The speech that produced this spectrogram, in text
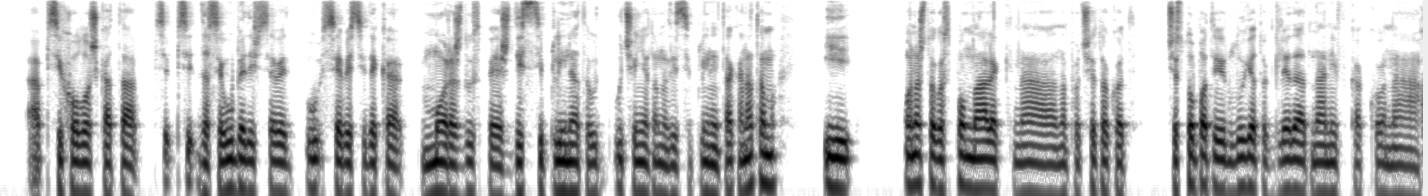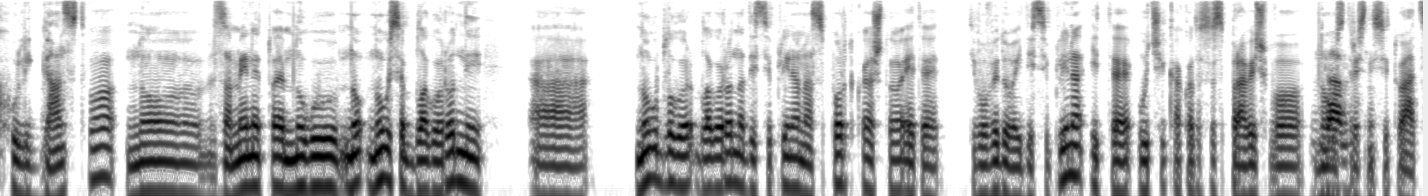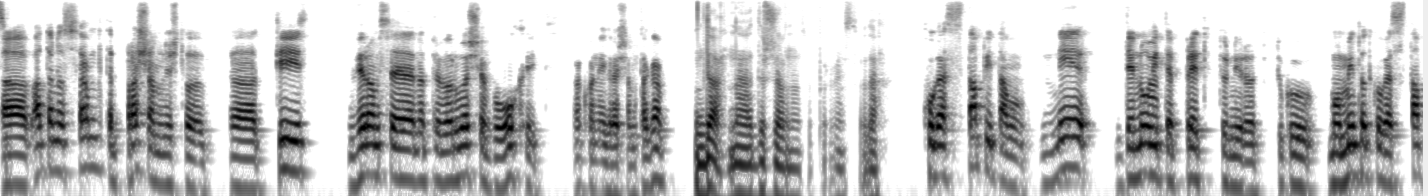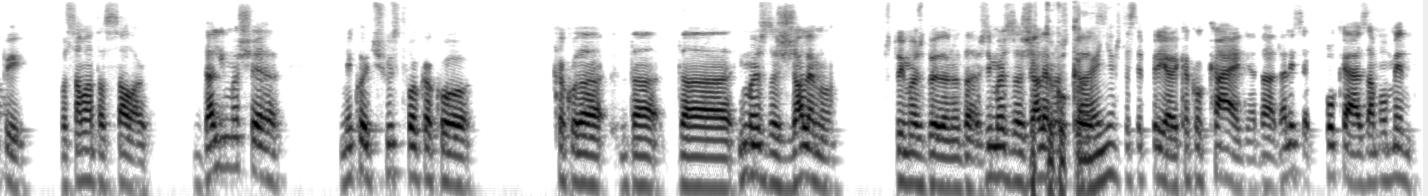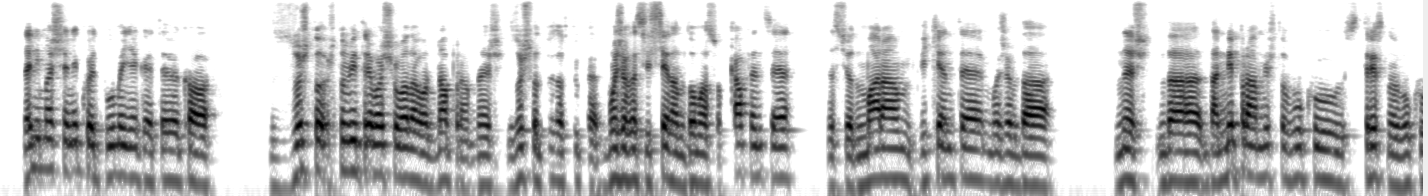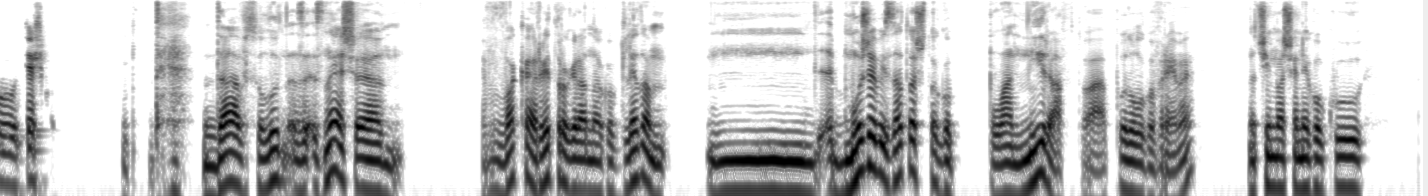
психолошката да се убедиш себе себе си дека мораш да успееш дисциплината, учењето на дисциплина и така натаму и Оно што го спомна Алек на, на почетокот, честопати луѓето гледаат на нив како на хулиганство, но за мене тоа е многу, многу, многу се благородни а, многу благородна дисциплина на спорт која што ете ти воведува и дисциплина и те учи како да се справиш во многу да. стресни ситуации. А, Атанас, сам да те прашам нешто. А, ти, верувам се, надпреваруваше во Охрид, ако не грешам, така? Да, на државното првенство, да. Кога стапи таму, не деновите пред турнирот, туку моментот кога стапи во самата сала, дали имаше некое чувство како како да да да имаш зажалено што имаш доедено, да, имаш зажалено како што, кајање? што се пријави, како кајање, да, дали се покаја за момент, дали имаше некое двумење кај тебе како зошто што ми требаше ова да го направам, знаеш, зошто дојдов тука? Можев да си седам дома со кафенце, да си одмарам викенте, можев да знаеш, да да не правам ништо вуку стресно, вуку тешко. Да, абсолютно. Знаеш, вака ретроградно ако гледам, може би затоа што го планирав тоа подолго време. Значи имаше неколку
